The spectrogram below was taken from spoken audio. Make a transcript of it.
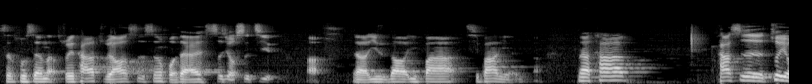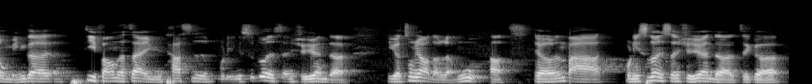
生出生的，所以他主要是生活在十九世纪啊，呃一直到一八七八年啊。那他他是最有名的地方呢，在于他是普林斯顿神学院的一个重要的人物啊。有人把普林斯顿神学院的这个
